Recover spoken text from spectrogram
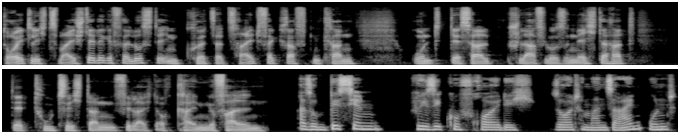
deutlich zweistellige Verluste in kurzer Zeit verkraften kann und deshalb schlaflose Nächte hat, der tut sich dann vielleicht auch keinen Gefallen. Also ein bisschen risikofreudig sollte man sein und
